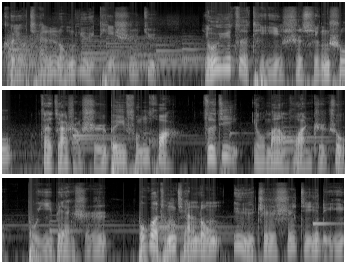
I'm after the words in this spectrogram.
刻有乾隆御题诗句。由于字体是行书，再加上石碑风化，字迹有漫幻之处，不易辨识。不过从乾隆御制诗集里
